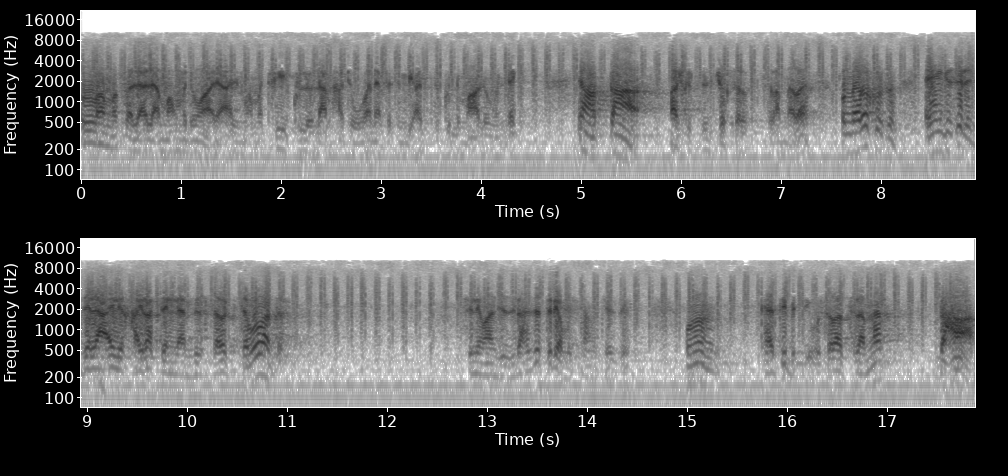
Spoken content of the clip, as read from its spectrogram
Allahümme salli ala Muhammed ve ala ali Muhammed fi kulli lamhatin ve nefesin bi adeti kulli malumun lek. Ya daha aşırı çok selamlar var. Bunları okursun. En güzeli Delail-i Hayrat denilen bir kitabı vardır. Süleyman Cezili Hazretleri yapmış Mehmet Cezili. Onun tertip ettiği bu salat selamlar daha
